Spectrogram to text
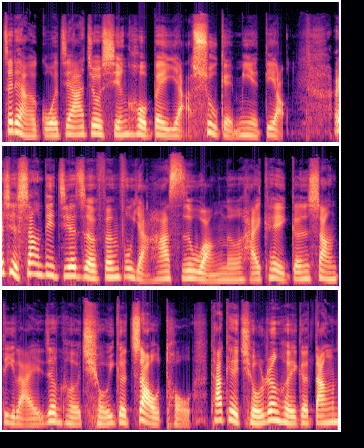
这两个国家就先后被亚述给灭掉。而且上帝接着吩咐亚哈斯王呢，还可以跟上帝来任何求一个兆头，他可以求任何一个当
